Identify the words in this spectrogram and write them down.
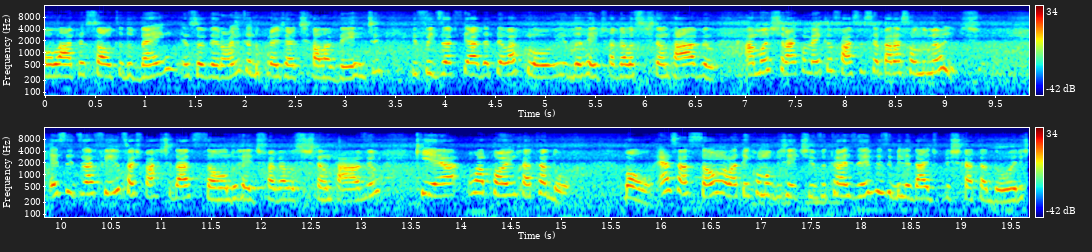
Olá pessoal, tudo bem? Eu sou Verônica do Projeto Escola Verde e fui desafiada pela Chloe do Rede Favela Sustentável a mostrar como é que eu faço a separação do meu lixo. Esse desafio faz parte da ação do Rede Favela Sustentável, que é o apoio em catador. Bom, essa ação ela tem como objetivo trazer visibilidade para os catadores,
